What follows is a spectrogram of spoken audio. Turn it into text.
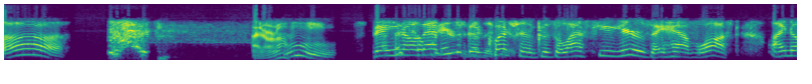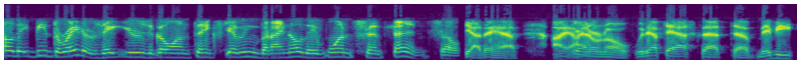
Ah. I don't know. Hmm. Yeah, you know that is a good question because the last few years they have lost. I know they beat the Raiders eight years ago on Thanksgiving, but I know they've won since then. So Yeah, they have. I, I don't know. We'd have to ask that. Uh, maybe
